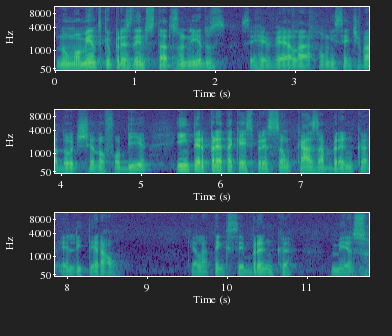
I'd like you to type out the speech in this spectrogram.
Num momento que o presidente dos Estados Unidos se revela um incentivador de xenofobia e interpreta que a expressão Casa Branca é literal que ela tem que ser branca mesmo.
